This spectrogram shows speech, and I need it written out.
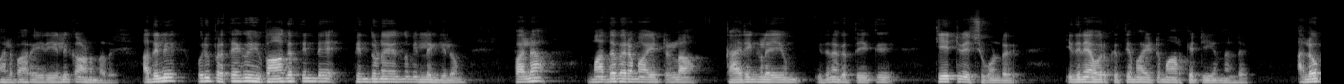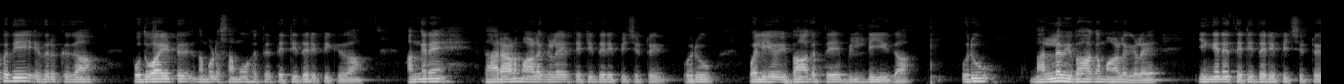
മലബാർ ഏരിയയിൽ കാണുന്നത്. അതിൽ ഒരു പ്രത്യേക വിഭാഗത്തിന്റെ പിന്തുണയൊന്നും ഇല്ലെങ്കിലും പല മതപരമായിട്ടുള്ള കാര്യങ്ങളെയും ഇതിനകത്തേക്ക് കയറ്റിവെച്ചുകൊണ്ട് ഇതിനെ അവർ കൃത്യമായിട്ട് മാർക്കറ്റ് ചെയ്യുന്നുണ്ട്. അലോപ്പതിയെ എതിർക്കുക പൊതുവായിട്ട് നമ്മുടെ സമൂഹത്തെ തെറ്റിദ്ധരിപ്പിക്കുക അങ്ങനെ ധാരാളം ആളുകളെ തെറ്റിദ്ധരിപ്പിച്ചിട്ട് ഒരു വലിയ വിഭാഗത്തെ ബിൽഡ് ചെയ്യുക ഒരു നല്ല വിഭാഗം ആളുകളെ ഇങ്ങനെ തെറ്റിദ്ധരിപ്പിച്ചിട്ട്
